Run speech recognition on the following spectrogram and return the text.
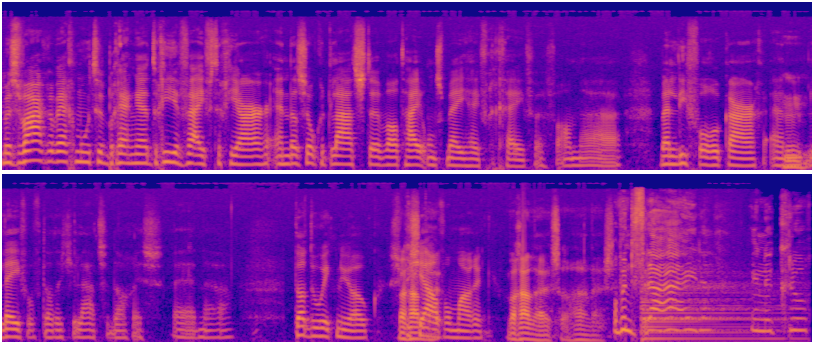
mijn zware weg moeten brengen, 53 jaar. En dat is ook het laatste wat hij ons mee heeft gegeven. Van, eh, ben lief voor elkaar en Hmm. leef of dat het je laatste dag is. En eh, dat doe ik nu ook, speciaal voor Mark. We gaan luisteren, we gaan luisteren. Op een vrijdag in de kroeg,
